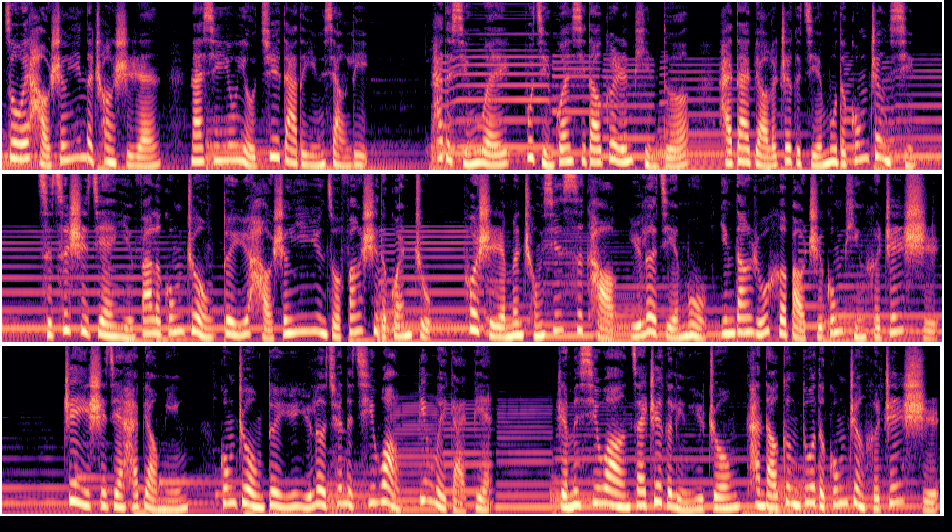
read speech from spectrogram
作为《好声音》的创始人，那欣拥有巨大的影响力。他的行为不仅关系到个人品德，还代表了这个节目的公正性。此次事件引发了公众对于《好声音》运作方式的关注，迫使人们重新思考娱乐节目应当如何保持公平和真实。这一事件还表明，公众对于娱乐圈的期望并未改变。人们希望在这个领域中看到更多的公正和真实，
